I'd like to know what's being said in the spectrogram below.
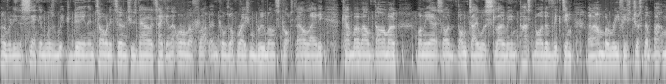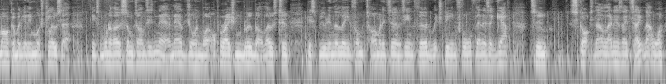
Over it in the second was Rich D, and then Time and Eternity who's now overtaken that one on the flat. Then comes Operation Bluebell, Scottsdale Lady, Cabo Valdamo on the outside. Dante was slow, being passed by the victim, and Amber Reef is just the back marker, but getting much closer. It's one of those sometimes is now, now joined by Operation Bluebell. Those two disputing the lead from Time and Eternity in third, Rich D in fourth. Then there's a gap to Scottsdale as they take that one,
